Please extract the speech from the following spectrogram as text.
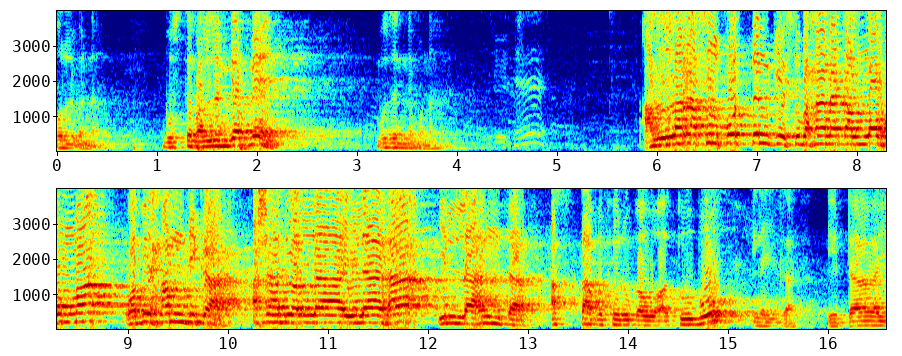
বলবে না। বুঝতে পারলেন কি আপনি? বুঝেন নেব না আল্লাহ রাসূল পড়তেন কি? সুবহানাক আল্লাহুম্মা ওয়া বিহামদিকা। আশহাদু আল্লা ইলাহা ইল্লা আনতা। আস্তাগফিরুকা ওয়া আতুবু ইলাইকা। এটাই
